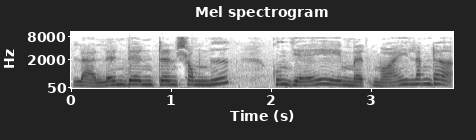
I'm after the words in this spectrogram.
là lên đên trên sông nước, cũng dễ mệt mỏi lắm đó.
